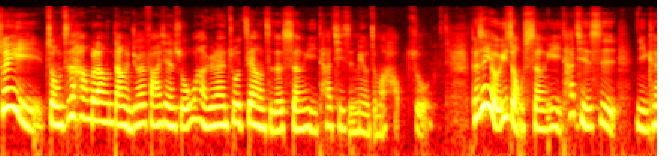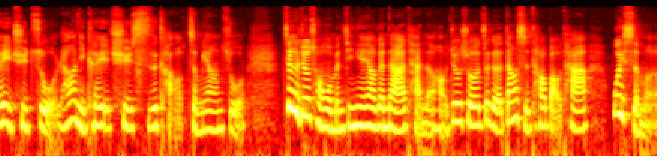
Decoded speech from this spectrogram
所以总之夯不啷当，你就会发现说，哇，原来做这样子的生意，它其实没有这么好做。可是有一种生意，它其实是你可以去做，然后你可以去思考怎么样做。这个就从我们今天要跟大家谈的哈，就是说这个当时淘宝它为什么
